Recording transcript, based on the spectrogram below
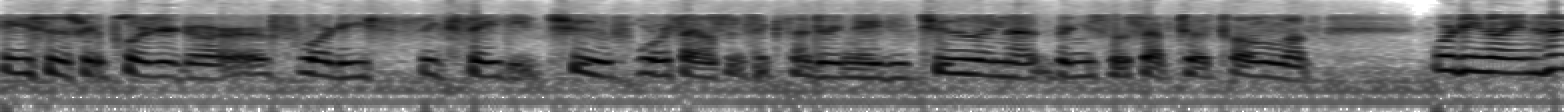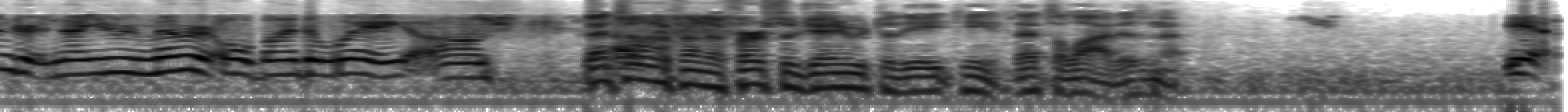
cases reported are 4682, 4,682, and that brings us up to a total of 4,900. Now, you remember, oh, by the way. Um, That's uh, only from the 1st of January to the 18th. That's a lot, isn't it? Yes.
